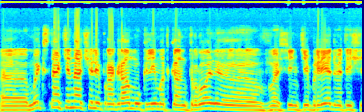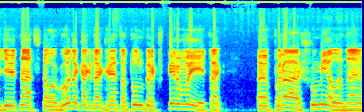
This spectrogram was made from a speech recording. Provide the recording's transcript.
мы, кстати, начали программу «Климат-контроль» э, в сентябре 2019 года, когда Грета Тунберг впервые так э, прошумела на,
